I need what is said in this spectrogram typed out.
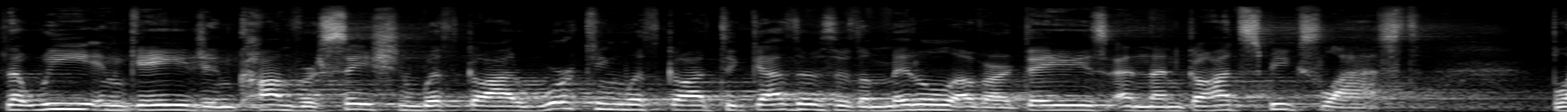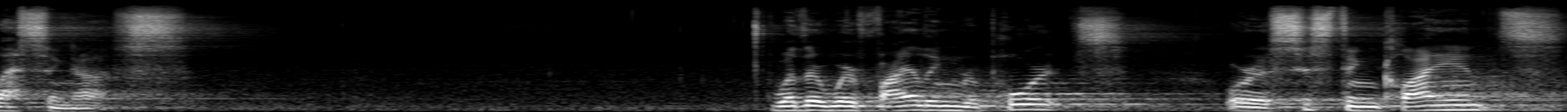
That we engage in conversation with God, working with God together through the middle of our days, and then God speaks last, blessing us. Whether we're filing reports or assisting clients,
